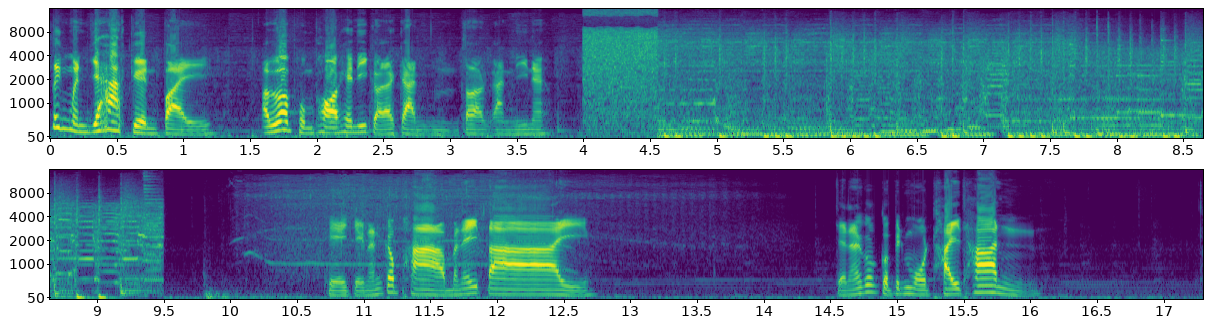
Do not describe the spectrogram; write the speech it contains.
ซึ่งมันยากเกินไป เอาเป็นว่าผมพอแค่นี้ก่อนละกันตอืมสำหรับอันนี้นะโอเคจากนั้นก็พามันให้ตาย จากนั้นก็กดเป็นโหมดไททันไท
